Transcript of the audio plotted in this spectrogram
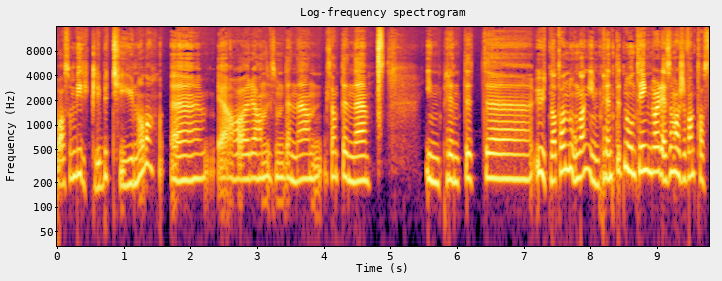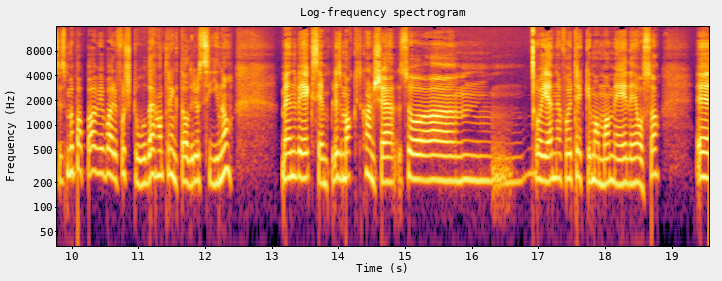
hva som virkelig betyr noe, da. Uh, jeg har han liksom denne, ikke sant, denne innprentet uh, Uten at han noen gang innprentet noen ting. Det var det som var så fantastisk med pappa. Vi bare forsto det. Han trengte aldri å si noe. Men ved eksempelets makt, kanskje, så um, Og igjen, jeg får trekke mamma med i det også. Eh,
